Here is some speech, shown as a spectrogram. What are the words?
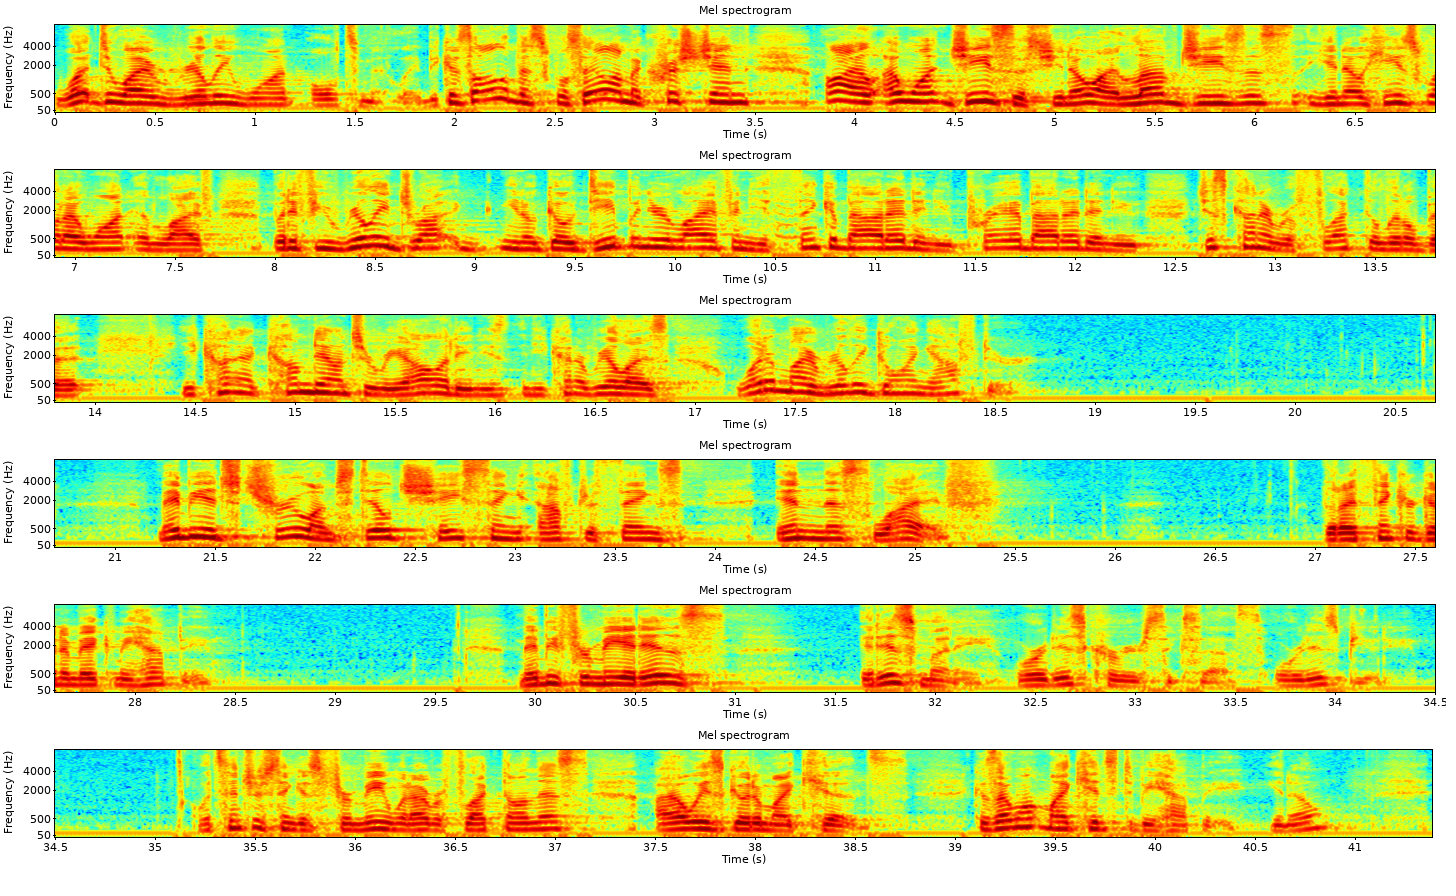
What do I really want ultimately? Because all of us will say, Oh, I'm a Christian. Oh, I, I, want Jesus. You know, I love Jesus. You know, He's what I want in life. But if you really dry, you know, go deep in your life and you think about it and you pray about it and you just kind of reflect a little bit, you kind of come down to reality and you, and you kind of realize, what am I really going after? Maybe it's true, I'm still chasing after things in this life that I think are going to make me happy. Maybe for me it is it is money or it is career success or it is beauty. What's interesting is for me when I reflect on this, I always go to my kids because I want my kids to be happy, you know?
